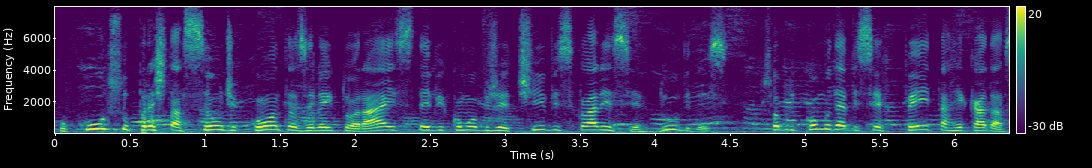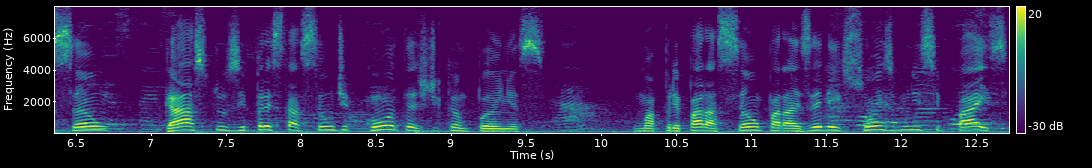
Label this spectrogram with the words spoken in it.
O curso Prestação de Contas Eleitorais teve como objetivo esclarecer dúvidas sobre como deve ser feita a arrecadação, gastos e prestação de contas de campanhas uma preparação para as eleições municipais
